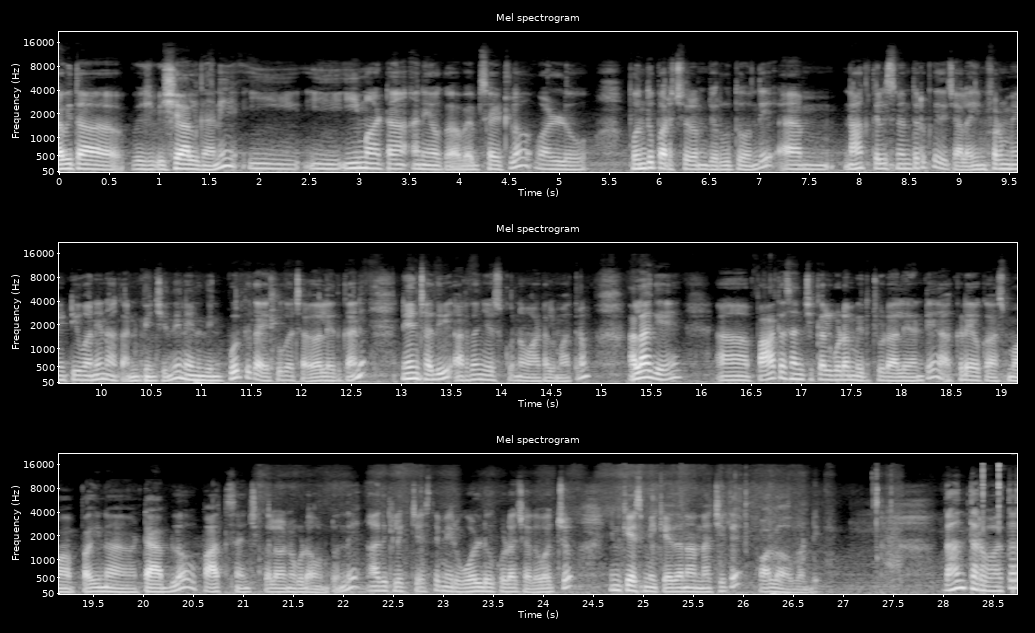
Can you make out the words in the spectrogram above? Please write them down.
కవిత వి- విషయాలు కానీ ఈ ఈ ఈ మాట అనే ఒక వెబ్సైట్లో వాళ్ళు పొందుపరచడం జరుగుతుంది. నాకు తెలిసినంతవరకు ఇది చాలా ఇన్ఫర్మేటివ్ అని నాకు అనిపించింది. నేను దీన్ని పూర్తిగా ఎక్కువగా చదవలేదు కానీ నేను చదివి అర్థం చేసుకున్న మాటలు మాత్రం. అలాగే పాత సంచికలు కూడా మీరు చూడాలి అంటే అక్కడే ఒక స్మా పైన ట్యాబ్లో పాత సంచికలు అని కూడా ఉంటుంది. అది క్లిక్ చేస్తే మీరు ఓల్డ్ కూడా చదవచ్చు. ఇన్ కేస్ మీకు ఏదైనా నచ్చితే ఫాలో అవ్వండి. దాని తర్వాత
